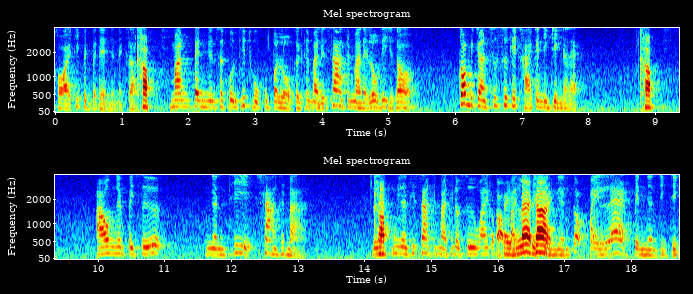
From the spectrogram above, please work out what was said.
คอยที่เป็นประเด็นเนี่ยนะครับครับมันเป็นเงินสกุลที่ถูกอุปโลกกันขึ้นมาหรือสร้างขึ้นมาในโลกดิจิทัลก็มีการซื้อๆขายๆกันจริงๆนั่นแหละ ครับ เอาเงินไปซื้อเงินที่สร้างขึ้นมาครัและบเงินที่สร้างขึ้นมาที่เราซื้อไว้ต่อไปไปแลกได้เป็นเงินก็ไปแลกเป็นเงินจริง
